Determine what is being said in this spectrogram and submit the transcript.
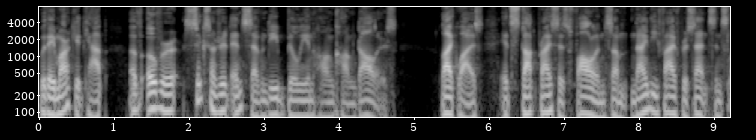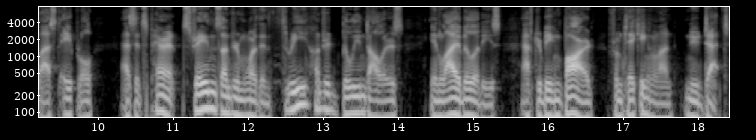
with a market cap of over 670 billion Hong Kong dollars. Likewise, its stock price has fallen some 95% since last April as its parent strains under more than $300 billion in liabilities after being barred from taking on new debt.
